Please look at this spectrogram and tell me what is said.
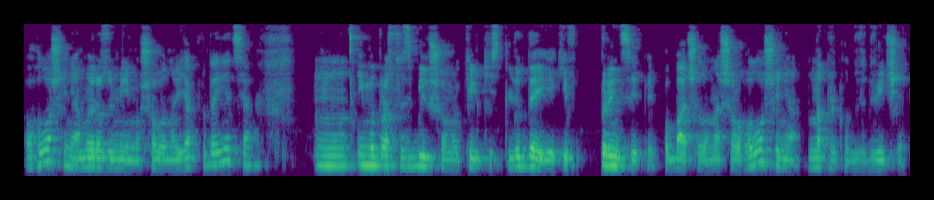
оголошення, ми розуміємо, що воно і як продається, і ми просто збільшуємо кількість людей, які в принципі побачили наше оголошення, наприклад, вдвічі,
